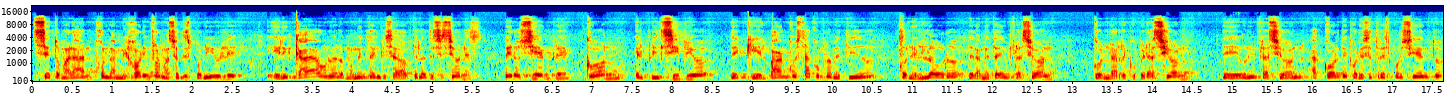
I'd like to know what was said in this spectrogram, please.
se tomarán con la mejor información disponible en cada uno de los momentos en que se adopten las decisiones, pero siempre con el principio de que el banco está comprometido con el logro de la meta de inflación, con la recuperación de una inflación acorde con ese 3%,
